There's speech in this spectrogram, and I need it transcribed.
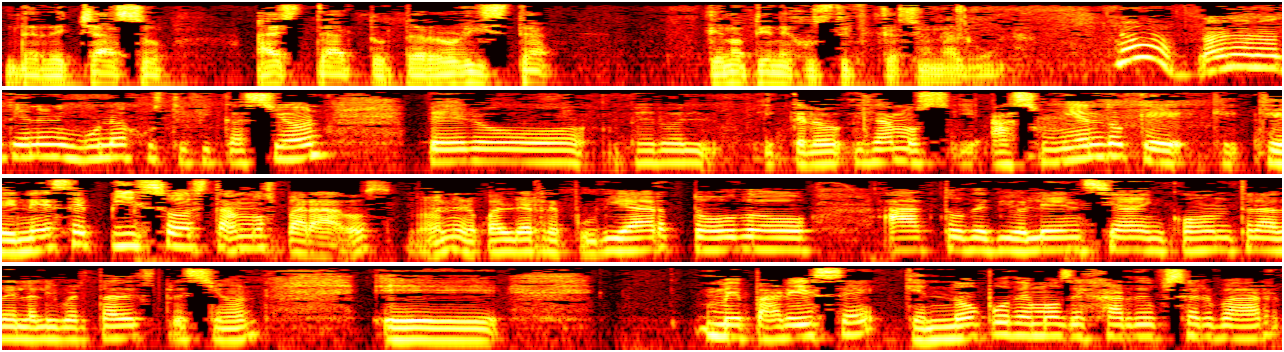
de rechazo a este acto terrorista que no tiene justificación alguna. No, no, no, no tiene ninguna justificación, pero, pero el, digamos, asumiendo que, que, en ese piso estamos parados, ¿no? en el cual de repudiar todo acto de violencia en contra de la libertad de expresión, eh, me parece que no podemos dejar de observar,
